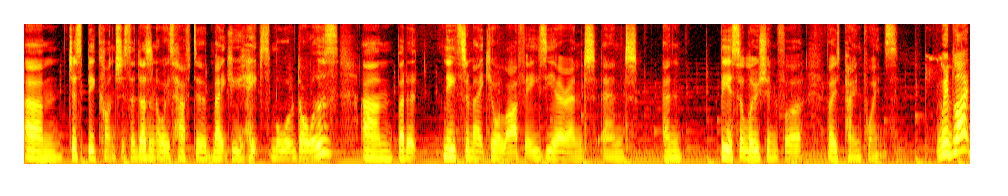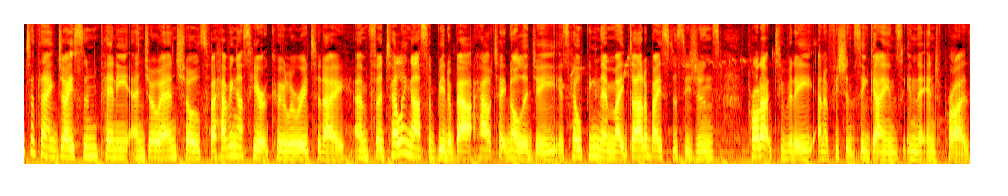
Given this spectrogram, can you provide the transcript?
um, just be conscious. It doesn't always have to make you heaps more dollars, um, but it needs to make your life easier and, and, and be a solution for those pain points. We'd like to thank Jason, Penny and Joanne Scholes for having us here at Coolaroo today and for telling us a bit about how technology is helping them make database decisions, productivity and efficiency gains in their enterprise.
